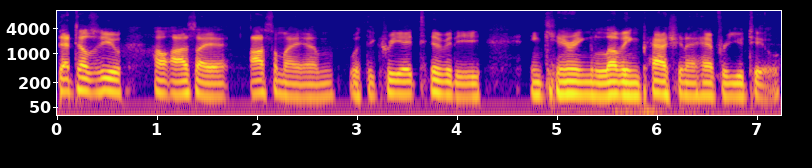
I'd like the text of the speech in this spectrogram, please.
That tells you how awesome I, awesome I am with the creativity and caring, loving passion I have for you two.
